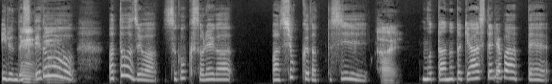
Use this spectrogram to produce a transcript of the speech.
いるんですけど、うんうん、まあ当時はすごくそれが、まあショックだったし、はい。もっとあの時ああしてればって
